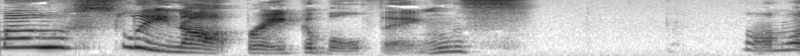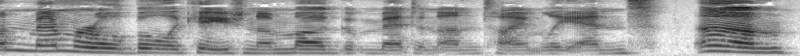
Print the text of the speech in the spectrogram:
Mostly not breakable things. On one memorable occasion, a mug met an untimely end. Um,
